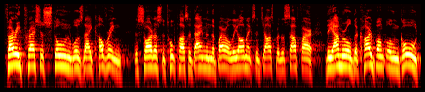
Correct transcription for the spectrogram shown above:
Very precious stone was thy covering, the sardius, the topaz, the diamond, the beryl, the onyx, the jasper, the sapphire, the emerald, the carbuncle, and gold.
